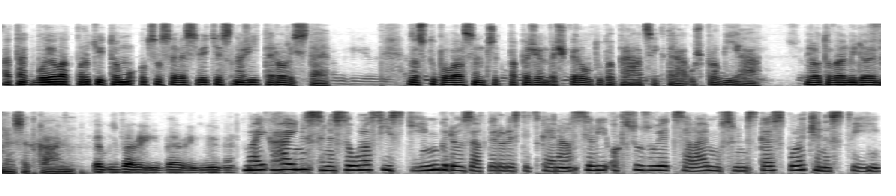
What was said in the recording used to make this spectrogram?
a tak bojovat proti tomu, o co se ve světě snaží teroristé. Zastupoval jsem před papežem veškerou tuto práci, která už probíhá. Bylo to velmi dojemné setkání. Mike Hines nesouhlasí s tím, kdo za teroristické násilí odsuzuje celé muslimské společenství.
